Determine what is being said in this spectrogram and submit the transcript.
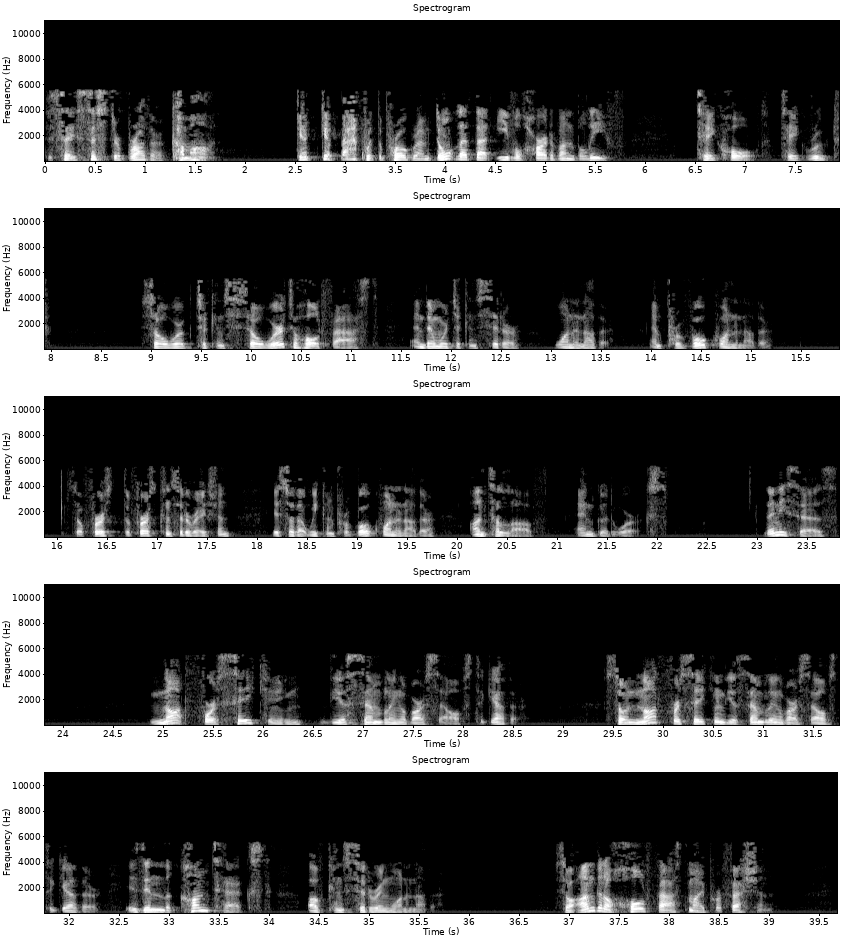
to say, sister, brother, come on. Get, get back with the program. Don't let that evil heart of unbelief take hold, take root. So we're to, so we're to hold fast, and then we're to consider one another and provoke one another. So first, the first consideration is so that we can provoke one another unto love and good works. Then he says, not forsaking the assembling of ourselves together. So not forsaking the assembling of ourselves together is in the context of considering one another. So I'm going to hold fast my profession.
